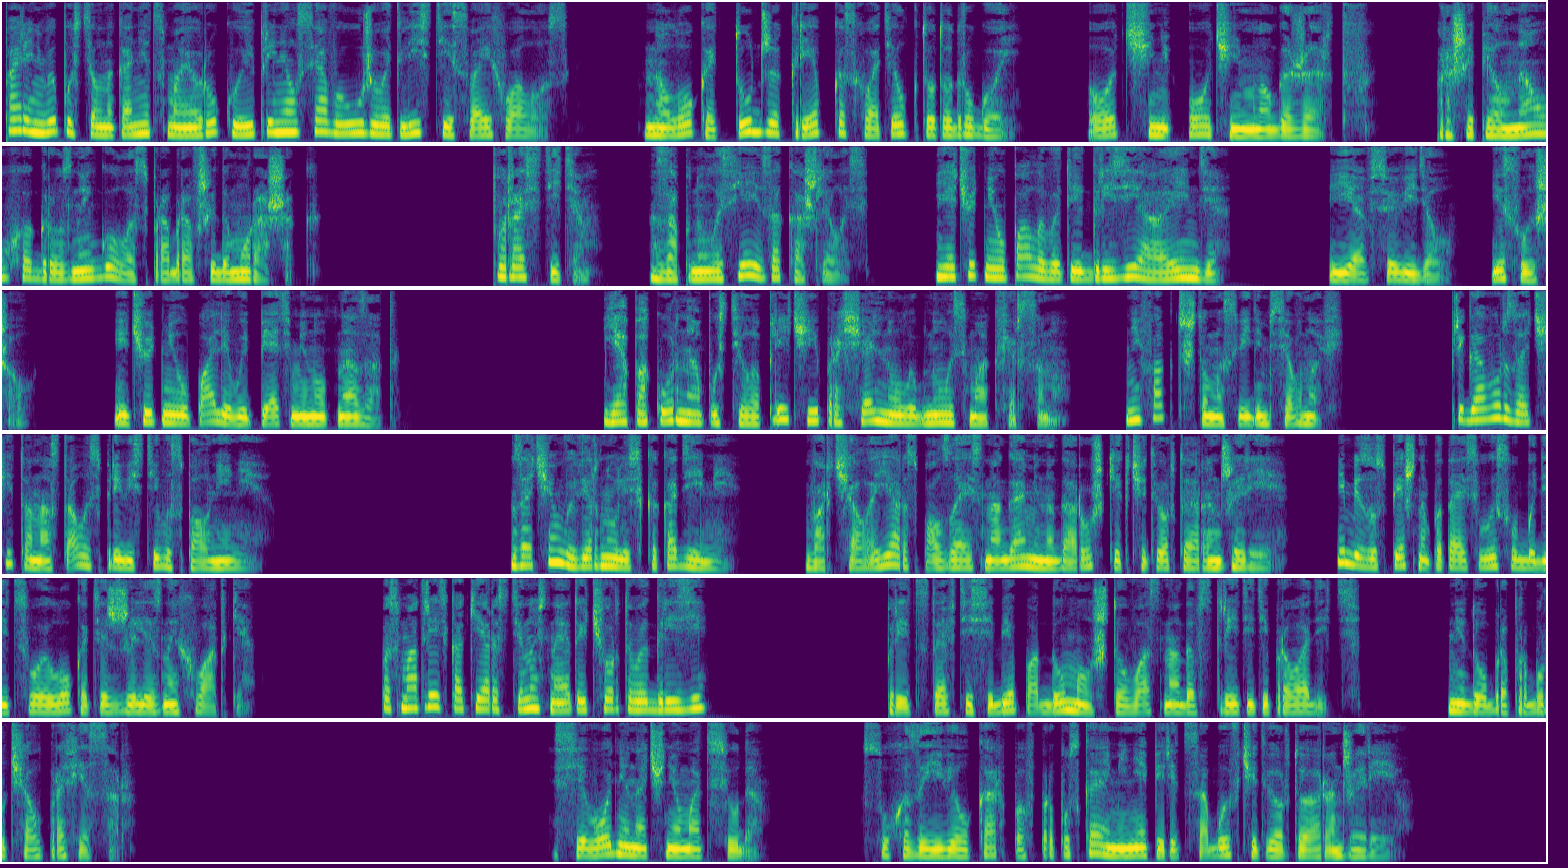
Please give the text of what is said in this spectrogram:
Парень выпустил, наконец, мою руку и принялся выуживать листья из своих волос. Но локоть тут же крепко схватил кто-то другой. «Очень-очень много жертв», — прошипел на ухо грозный голос, пробравший до мурашек. «Простите», — запнулась я и закашлялась. Я чуть не упала в этой грязи, а Энди... Я все видел и слышал. И чуть не упали вы пять минут назад. Я покорно опустила плечи и прощально улыбнулась Макферсону. Не факт, что мы свидимся вновь. Приговор зачитан, осталось привести в исполнение. «Зачем вы вернулись к Академии?» — ворчала я, расползаясь ногами на дорожке к четвертой оранжерее и безуспешно пытаясь высвободить свой локоть из железной хватки. «Посмотреть, как я растянусь на этой чёртовой грязи?» «Представьте себе, подумал, что вас надо встретить и проводить», — недобро пробурчал профессор. «Сегодня начнем отсюда», — сухо заявил Карпов, пропуская меня перед собой в четвертую оранжерею.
